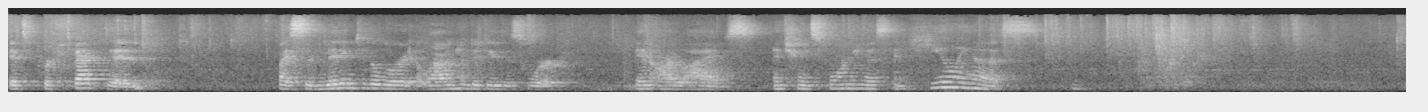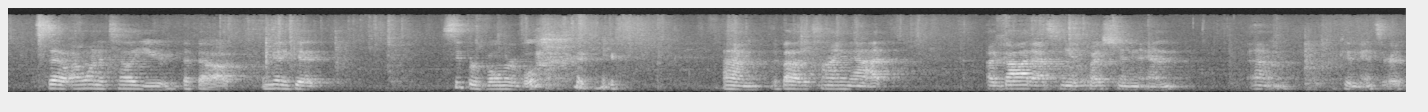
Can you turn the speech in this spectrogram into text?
it's perfected by submitting to the Lord, allowing Him to do this work in our lives and transforming us and healing us. So I want to tell you about, I'm going to get super vulnerable with you. Um, about a time that a God asked me a question and um, I couldn't answer it.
